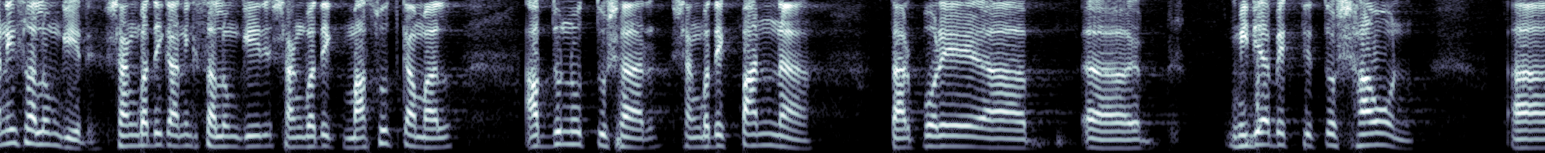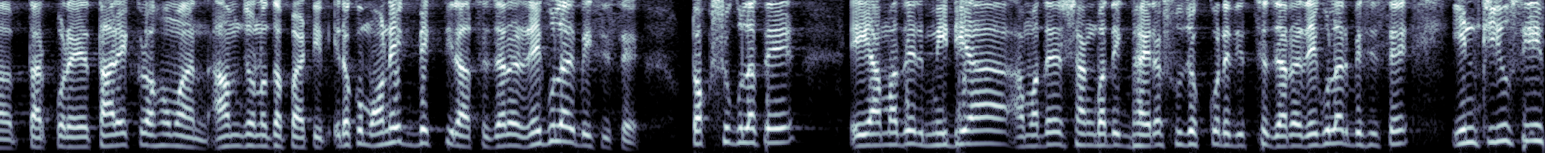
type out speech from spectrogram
Anis Alamgir, সাংবাদিক আনিস আলমগীর, সাংবাদিক মাসুদ কামাল আব্দুল তুষার, সাংবাদিক পান্না, তারপরে মিডিয়া ব্যক্তিত্ব শাওন তারপরে তারেক রহমান, আম জনতা পার্টির, এরকম অনেক ব্যক্তিরা আছে যারা রেগুলার বেসিসে টকশোগুলাতে এই আমাদের মিডিয়া, আমাদের সাংবাদিক ভাইরা সুযোগ করে দিচ্ছে যারা রেগুলার বেসিসে ইনক্লুসিভ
